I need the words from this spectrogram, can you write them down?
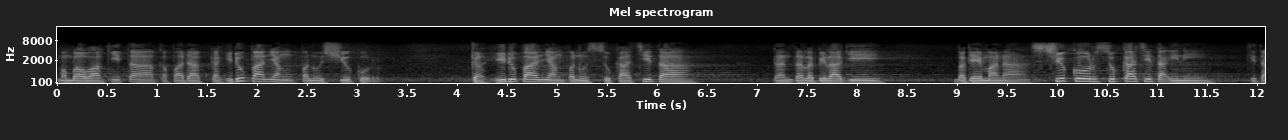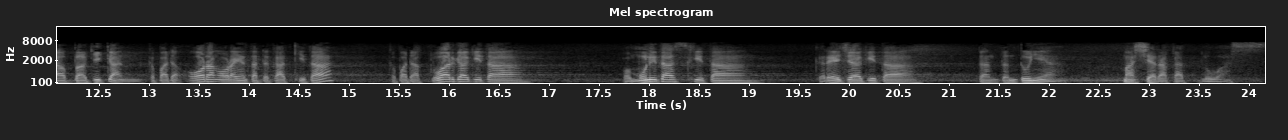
membawa kita kepada kehidupan yang penuh syukur, kehidupan yang penuh sukacita, dan terlebih lagi bagaimana syukur sukacita ini kita bagikan kepada orang-orang yang terdekat kita, kepada keluarga kita, komunitas kita, gereja kita, dan tentunya masyarakat luas.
